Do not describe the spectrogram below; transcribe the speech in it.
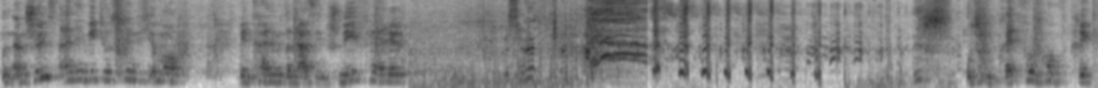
und am schönsten an den Videos finde ich immer, wenn keiner mit der Nase in den Schnee fällt. Oder ein Brett vor den Kopf kriegt.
